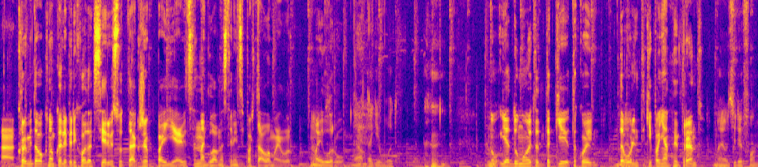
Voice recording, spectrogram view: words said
А, кроме того, кнопка для перехода к сервису также появится на главной странице портала Mail.ru. Mail.ru. Да, так и будет. Ну, я думаю, это таки, такой довольно-таки понятный тренд, Mail телефон.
